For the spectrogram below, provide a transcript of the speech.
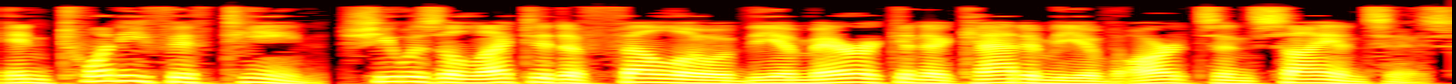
In 2015, she was elected a Fellow of the American Academy of Arts and Sciences.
